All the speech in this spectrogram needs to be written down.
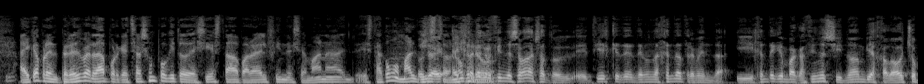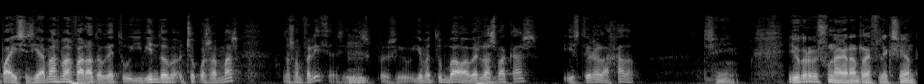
hay que aprender, pero es verdad, porque echarse un poquito de siesta para el fin de semana está como mal visto, ¿no? Hay gente que el fin de semana, exacto, eh, tienes que tener una agenda tremenda. Y gente que en vacaciones, si no han viajado a ocho países y además más barato que tú y viendo ocho cosas más, no son felices. Y dices, mm. yo me he tumbado a ver las vacas y estoy relajado. Sí, yo creo que es una gran reflexión.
